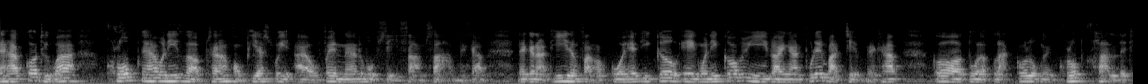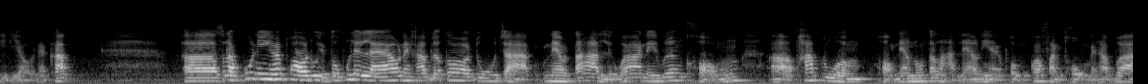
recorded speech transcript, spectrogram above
นะครับก็ถือว่าครบนะครับวันนี้สำหรับทางด้านของ PSV i o f e n นะระบบ 4-3-3 นะครับในขณะที่ทางฝั่งของ Go Ahead Eagle เองวันนี้ก็ไม่มีรายงานผู้เล่นบาดเจ็บนะครับ ก็ตัวหลักๆก็ลงกันครบครันเลยทีเดียวนะครับ สำหรับคู่นี้ครับพอดูจากตัวผู้เล่นแล้วนะครับ แล้วก็ดูจากแนวต้านหรือว่าในเรื่องของอภาพรวมของแนวโน้มตลาดแล้วเนี่ย ผมก็ฟันธงนะครับว่า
